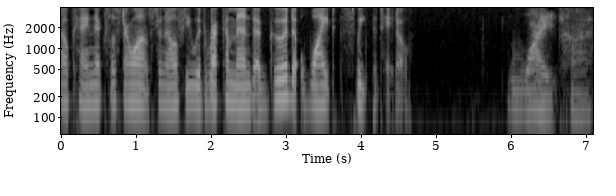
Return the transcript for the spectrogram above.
Okay, next listener wants to know if you would recommend a good white sweet potato. White, huh?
